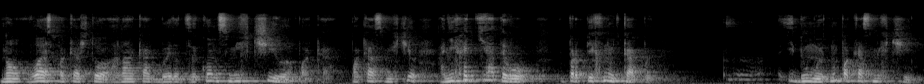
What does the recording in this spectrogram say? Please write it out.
Но власть пока что, она как бы этот закон смягчила пока. Пока смягчила. Они хотят его пропихнуть как бы. И думают, ну пока смягчим.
